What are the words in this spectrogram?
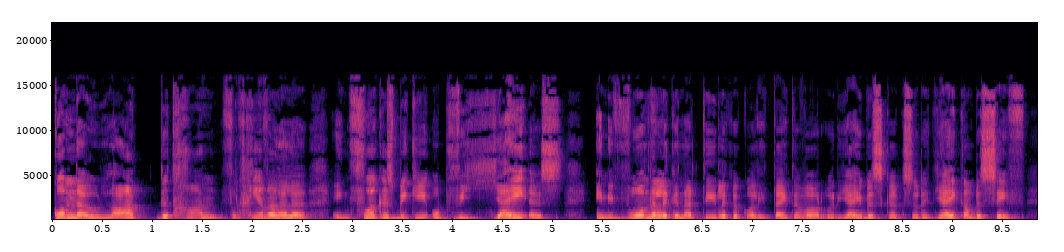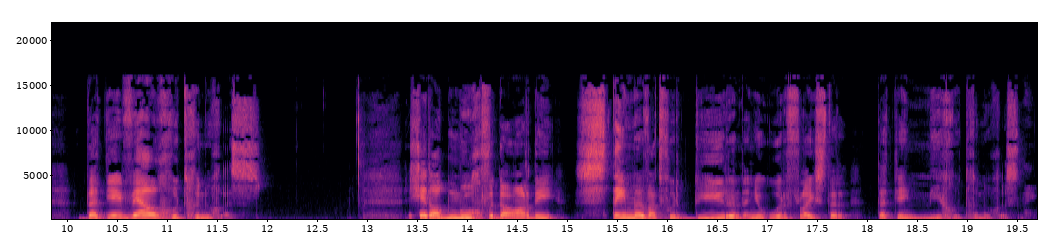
Kom nou, laat dit gaan. Vergewe hulle en fokus bietjie op wie jy is en die wonderlike natuurlike kwaliteite waaroor jy beskik sodat jy kan besef dat jy wel goed genoeg is. As jy dalk moeg vir daardie stemme wat voortdurend in jou oor fluister dat jy nie goed genoeg is nie.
